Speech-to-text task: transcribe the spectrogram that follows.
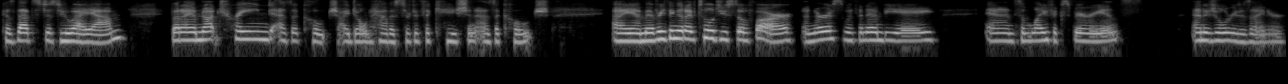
because that's just who I am. But I am not trained as a coach. I don't have a certification as a coach. I am everything that I've told you so far a nurse with an MBA and some life experience and a jewelry designer.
